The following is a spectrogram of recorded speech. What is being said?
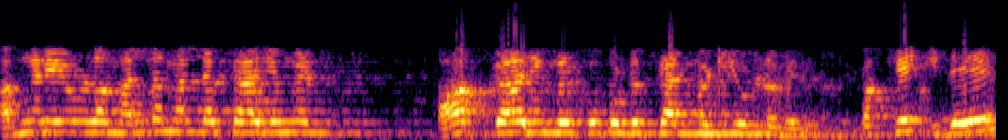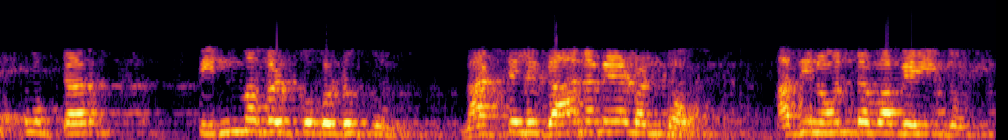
അങ്ങനെയുള്ള നല്ല നല്ല കാര്യങ്ങൾ ആ കാര്യങ്ങൾക്ക് കൊടുക്കാൻ മടിയുള്ളവർ പക്ഷേ ഇതേ കൂട്ടർ തിന്മകൾക്ക് കൊടുക്കും. നാട്ടിൽ ഗാനമേളുണ്ടോ? അതിനോന്റെ വക എഴുതും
